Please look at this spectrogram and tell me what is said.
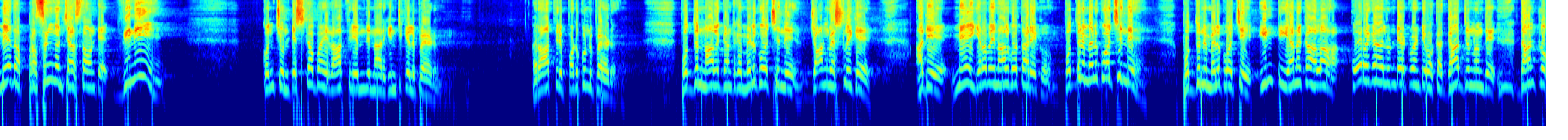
మీద ప్రసంగం చేస్తా ఉంటే విని కొంచెం డిస్టర్బ్ అయ్యి రాత్రి ఎనిమిదిన్నరకి ఇంటికి వెళ్ళిపోయాడు. రాత్రి పడుకుండిపోయాడు పొద్దున్న నాలుగు గంటలకు మెలకు వచ్చింది జాన్ వెస్లీకి. అది మే ఇరవై నాలుగో తారీఖు. పొద్దున మెలకు వచ్చింది. పొద్దున్న మెలకు వచ్చి ఇంటి వెనకాల కూరగాయలు ఉండేటువంటి ఒక గార్డెన్ ఉంది. దాంట్లో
